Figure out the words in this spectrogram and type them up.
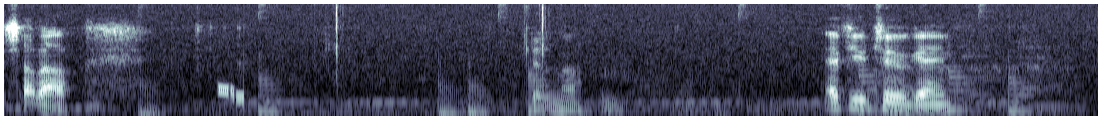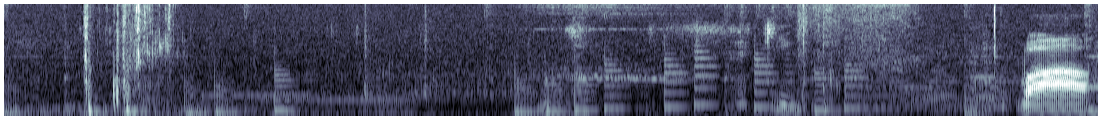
Shut up. Good nothing. FU2 game. Wow.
